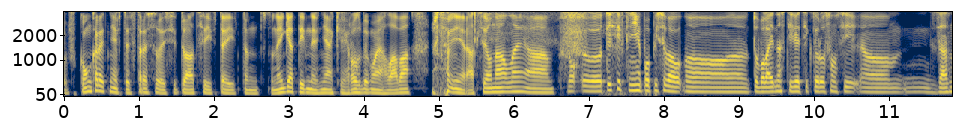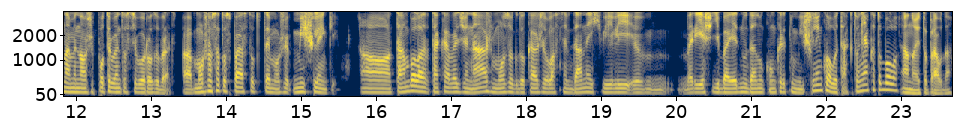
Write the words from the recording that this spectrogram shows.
v, konkrétne v tej stresovej situácii, v tej ten, to negatívne, v nejakej hrozbe moja hlava, že to nie je racionálne. A... No, uh, ty si v knihe popisoval, uh, to bola jedna z tých vecí, ktorú som si zaznamenal, že potrebujem to s tebou rozobrať. A možno sa to spája s touto témou, že myšlienky. Uh, tam bola taká vec, že náš mozog dokáže vlastne v danej chvíli um, riešiť iba jednu danú konkrétnu myšlienku, alebo takto nejako to bolo? Áno, je to pravda.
